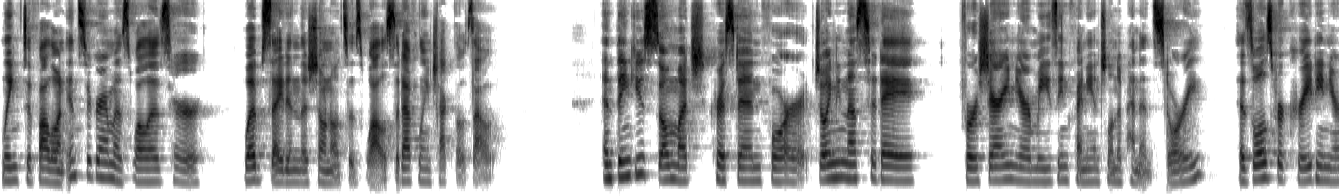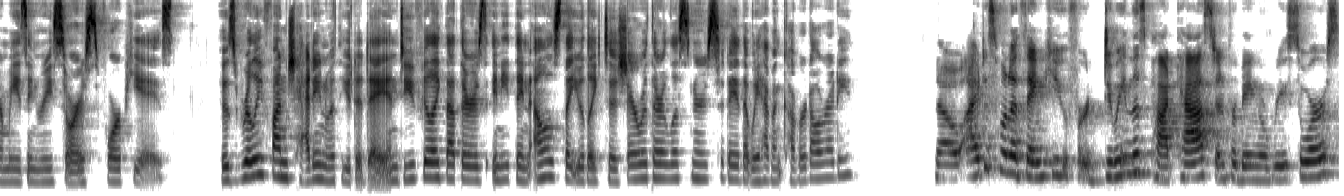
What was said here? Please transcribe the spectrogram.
link to follow on Instagram as well as her website in the show notes as well. So definitely check those out. And thank you so much, Kristen, for joining us today, for sharing your amazing financial independence story, as well as for creating your amazing resource for PAs. It was really fun chatting with you today. And do you feel like that there's anything else that you'd like to share with our listeners today that we haven't covered already? No, I just want to thank you for doing this podcast and for being a resource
